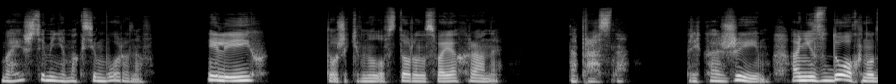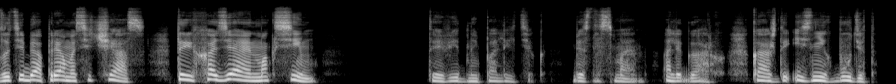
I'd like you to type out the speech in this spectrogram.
Боишься меня, Максим Воронов? Или их? Тоже кивнула в сторону своей охраны. Напрасно. Прикажи им, они сдохнут за тебя прямо сейчас. Ты их хозяин, Максим. Ты видный политик, бизнесмен, олигарх. Каждый из них будет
